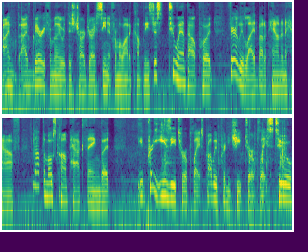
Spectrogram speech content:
I'm, I'm very familiar with this charger. I've seen it from a lot of companies. Just 2 amp output, fairly light, about a pound and a half. Not the most compact thing, but pretty easy to replace. Probably pretty cheap to replace too.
